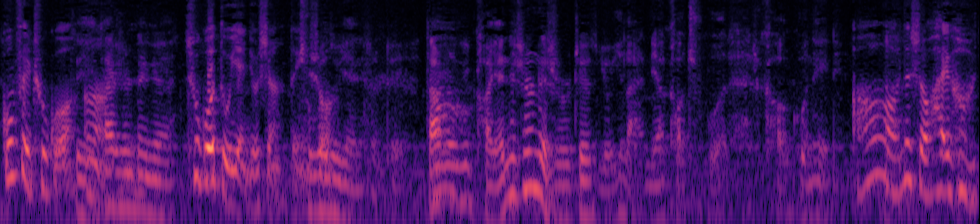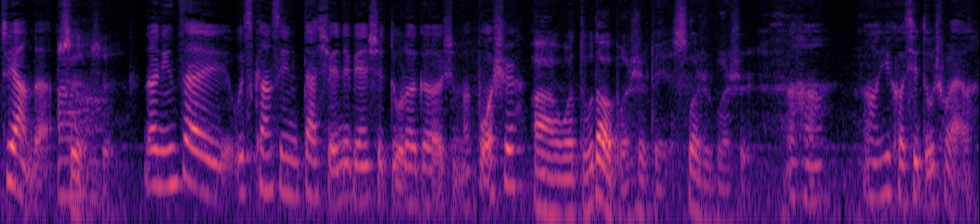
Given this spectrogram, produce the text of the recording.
公费出国，对，嗯，但是那个出国读研究生，等于出国读研究生，对，当时你考研究生的时候就有一栏，你要考出国的还是考国内的？哦，那时候还有这样的，是哦是那您在 Wisconsin 大学那边是读了个什么博士？啊，我读到博士，对，硕士博士，啊哈，嗯，一口气读出来了。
